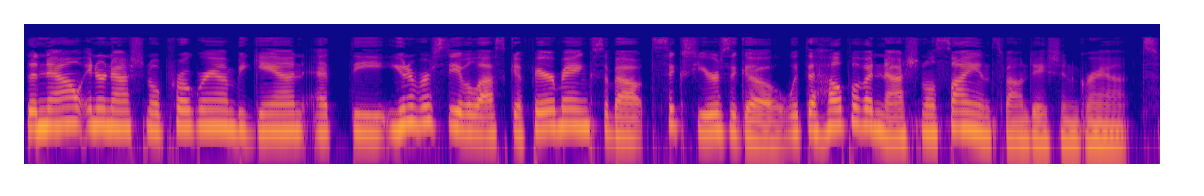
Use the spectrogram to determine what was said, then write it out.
The now international program began at the University of Alaska Fairbanks about six years ago with the help of a National Science Foundation grant.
